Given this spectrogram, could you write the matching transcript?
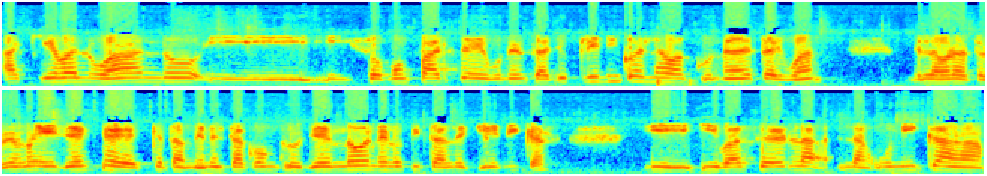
aquí evaluando y, somos parte de un ensayo clínico es la vacuna de Taiwán, del laboratorio Meiji, que, que también está concluyendo en el Hospital de Clínicas y, y va a ser la, la única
